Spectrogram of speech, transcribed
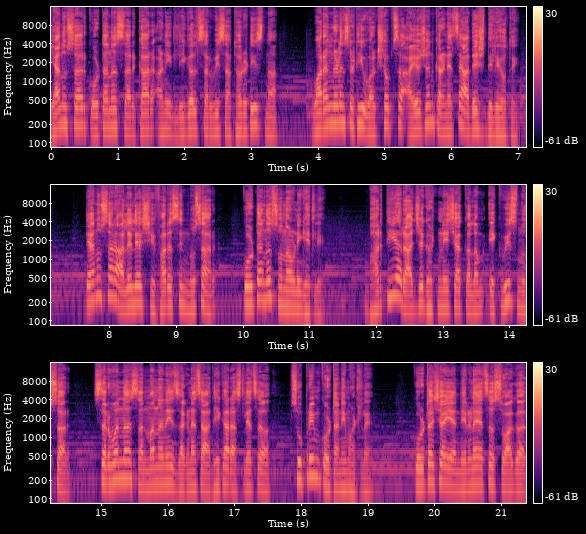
यानुसार कोर्टानं सरकार आणि लिगल सर्व्हिस अथॉरिटीजना वारांगणासाठी वर्कशॉपचं आयोजन करण्याचे आदेश दिले होते. त्यानुसार आलेल्या शिफारसींनुसार कोर्टानं सुनावणी घेतली. भारतीय राज्यघटनेच्या कलम एकवीसनुसार सर्वांना सन्मानाने जगण्याचा अधिकार असल्याचं सुप्रीम कोर्टाने म्हटलंय. कोर्टाच्या या निर्णयाचं स्वागत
